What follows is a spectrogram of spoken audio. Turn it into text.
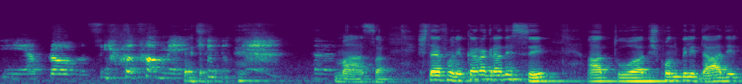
e aprovo, assim, totalmente. Massa. Stephanie, eu quero agradecer a tua disponibilidade,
